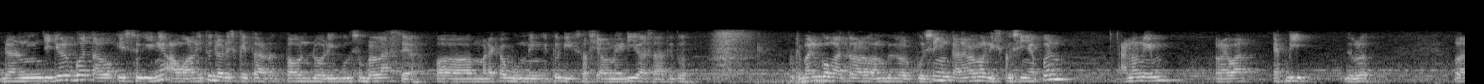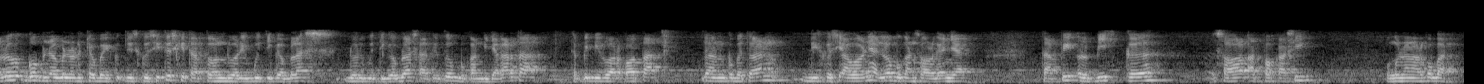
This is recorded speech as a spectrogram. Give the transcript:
Dan jujur gue tahu isu ini awal itu dari sekitar tahun 2011 ya, uh, mereka booming itu di sosial media saat itu cuman gue nggak terlalu ambil pusing karena memang diskusinya pun anonim lewat FB dulu. Lalu gue benar-benar coba ikut diskusi itu sekitar tahun 2013 2013 saat itu bukan di Jakarta tapi di luar kota. Dan kebetulan diskusi awalnya adalah bukan soal ganja tapi lebih ke soal advokasi pengguna narkoba.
